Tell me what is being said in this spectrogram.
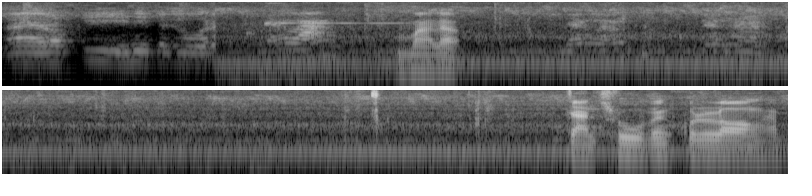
ได้ร็อกกี้ที่ไปดูนะยังหลังมาแล้ว ยังหลังยังหน้าจานชูเป็นคนลองครับ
